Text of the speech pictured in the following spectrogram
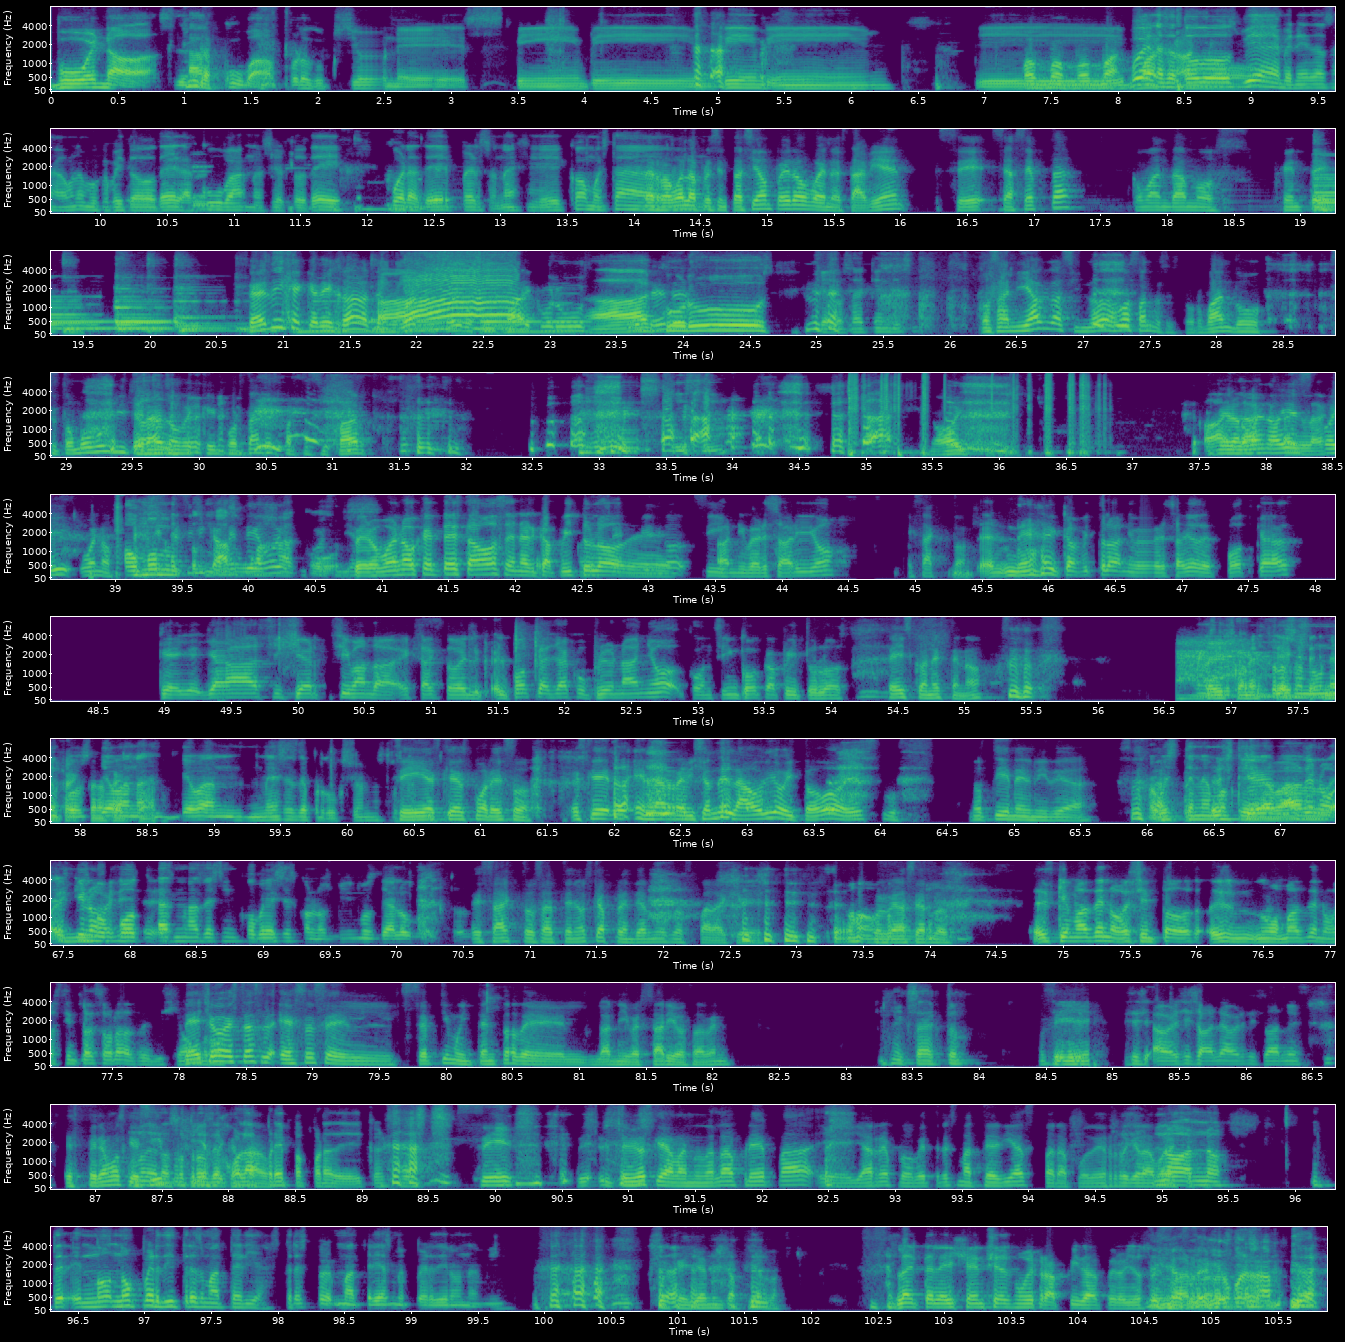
Buenas, la Cuba Producciones. Pim, pim, pim. Y buenas a todos, bienvenidos a un nuevo capítulo de la Cuba, ¿no es cierto? De Fuera de Personaje, ¿cómo están? Me robó la presentación, pero bueno, está bien. Se, se acepta. ¿Cómo andamos, gente? Te dije que dejaras de. Ah. Ay, Curus. ¡Ah. Curus! Que lo saquen. O sea, ni hablas y nada más andas estorbando. Se tomó muy literal lo de que importante es participar. Sí, sí. Ay, pero bueno, hoy es, hoy, bueno, específicamente hoy, pues, Pero bueno, gente, estamos en el capítulo de viendo, sí. aniversario, exacto. en el capítulo de aniversario de podcast, que ya sí, cierto, sí, banda, exacto, el, el podcast ya cumplió un año con cinco capítulos. Seis con este, ¿no? Con Estos este, son únicos, llevan, efecto. llevan meses de producción. Sí, es que es por eso. Es que en la revisión del audio y todo es, uf, no tienen idea. A veces tenemos Es que, que grabar no- el es que mismo no- podcast más de cinco veces con los mismos diálogos. Exacto, o sea, tenemos que aprendérnoslos para que volver a hacerlos. Es que más de 900, es no, más de 900 horas de edición. De hecho, este es, este es el séptimo intento del aniversario, ¿saben? Exacto. Sí, Sí, a ver si sale, a ver si sale. esperemos que Uno sí. de nosotros dejó la prepa para dedicarse a esto. Sí, tuvimos que abandonar la prepa, eh, ya reprobé tres materias para poder regrabar. No, este- no. No, no perdí tres materias. Tres per- materias me perdieron a mí. Porque ya nunca pierdo. La inteligencia es muy rápida, pero yo soy Yo más soy Yo más rápido.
